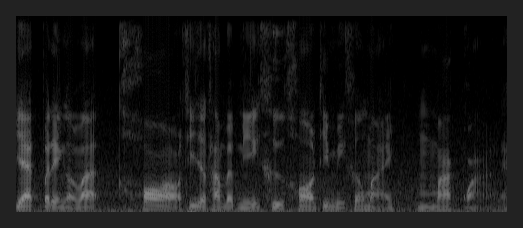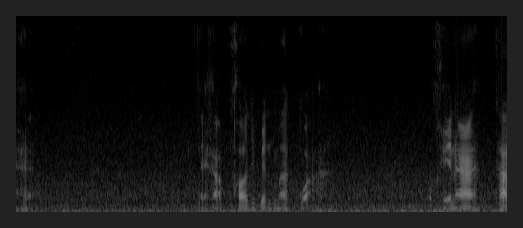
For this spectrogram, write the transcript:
แยกประเด็นก่อนว่า ข้อที่จะทำแบบนี้คือข้อที่มีเครื่องหมายมากกว่านะฮะนะครับ ข้อที่เป็นมากกว่า โอเคนะ ถ้า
